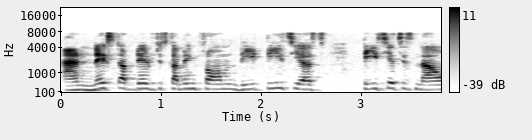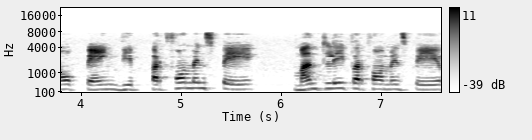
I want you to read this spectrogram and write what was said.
And next update which is coming from the tcs tcs is now paying the performance pay monthly performance pay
